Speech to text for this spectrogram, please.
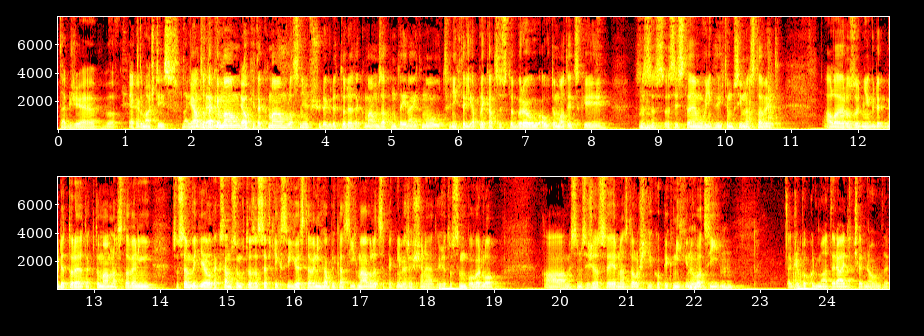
Takže jak to máš ty s Night Já to taky mám, Jo? taky tak mám vlastně všude, kde to jde, tak mám zapnutý night mode, některé aplikace si to berou automaticky ze, Mhm. ze, systému, v některých to musím nastavit, ale rozhodně kde, kde to jde, tak to mám nastavený. Co jsem viděl, tak Samsung to zase v těch svých vystavených aplikacích má velice pěkně vyřešené, takže to se mu povedlo a myslím si, že zase jedna z dalších jako pěkných inovací. Mhm. Takže pokud máte rádi černou, tak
